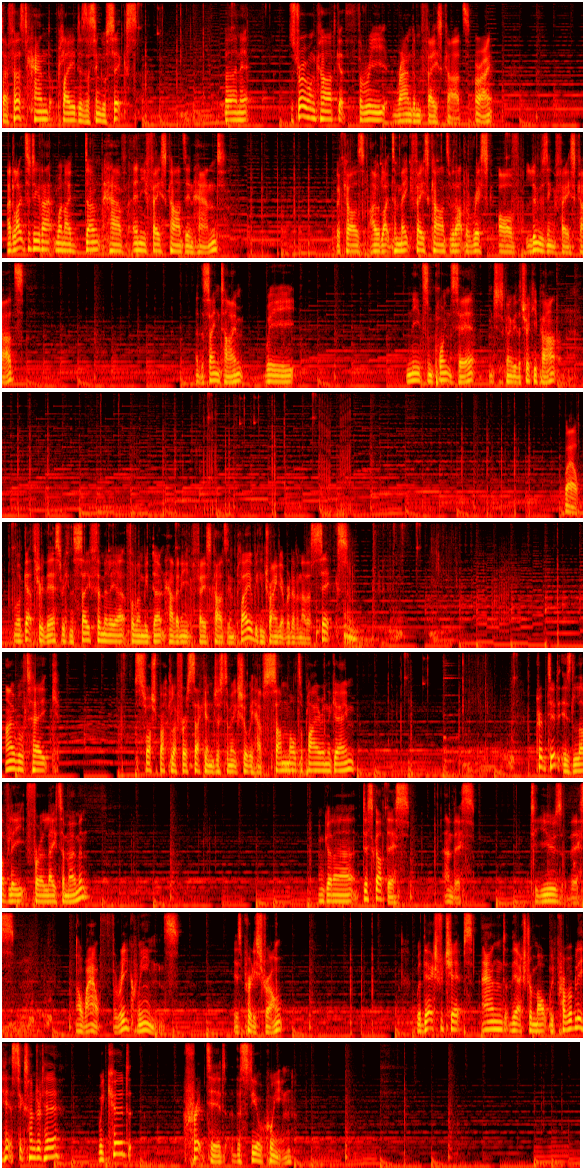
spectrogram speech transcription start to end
So first hand played as a single six. Burn it. Destroy one card, get three random face cards. Alright. I'd like to do that when I don't have any face cards in hand. Because I would like to make face cards without the risk of losing face cards. At the same time, we need some points here, which is going to be the tricky part. Well, we'll get through this. We can save familiar for when we don't have any face cards in play. We can try and get rid of another six. I will take Swashbuckler for a second just to make sure we have some multiplier in the game. Cryptid is lovely for a later moment. I'm gonna discard this and this to use this. Oh, wow. Three queens is pretty strong. With the extra chips and the extra mult, we probably hit 600 here. We could cryptid the steel queen.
